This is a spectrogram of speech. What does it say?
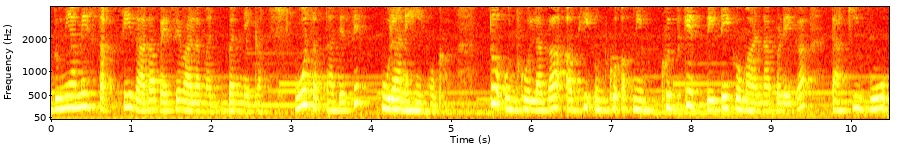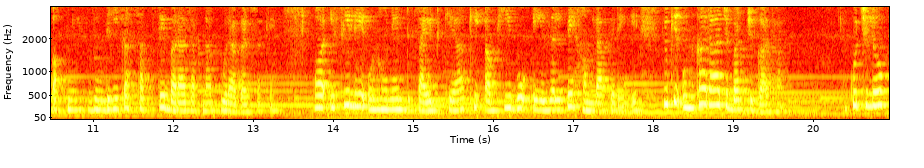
दुनिया में सबसे ज़्यादा पैसे वाला बनने का, वो सपना जैसे पूरा नहीं होगा। तो उनको लगा अभी उनको अपने खुद के बेटे को मारना पड़ेगा ताकि वो अपनी ज़िंदगी का सबसे बड़ा सपना पूरा कर सकें। और इसीलिए उन्होंने डिसाइड किया कि अभी वो एजल पे हमला करेंगे, क्योंकि उनका राज बढ़ चुका था। कुछ लोग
